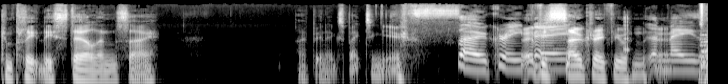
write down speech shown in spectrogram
completely still and say, "I've been expecting you." So creepy. It'd be so creepy, wouldn't it? Amazing.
